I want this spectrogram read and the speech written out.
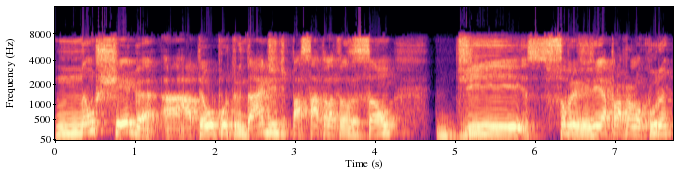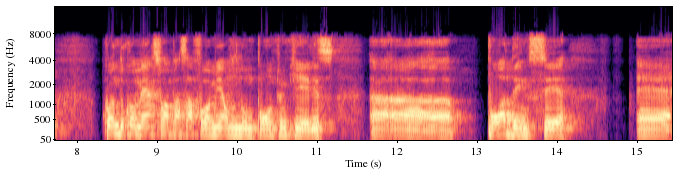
não chega a, a ter a oportunidade de passar pela transição de sobreviver à própria loucura quando começam a passar fome num ponto em que eles uh, uh, podem ser é,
